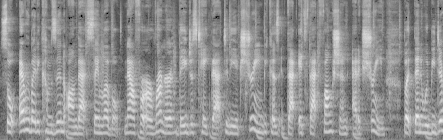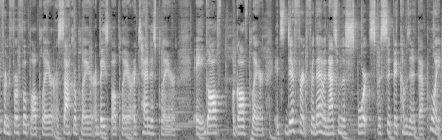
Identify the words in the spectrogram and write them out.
So everybody comes in on that same level. Now for a runner, they just take that to the extreme because that it's that function at extreme. But then it would be different for a football player, a soccer player, a baseball player, a tennis player, a golf a golf player. It's different for them and that's when the sport specific comes in at that point.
